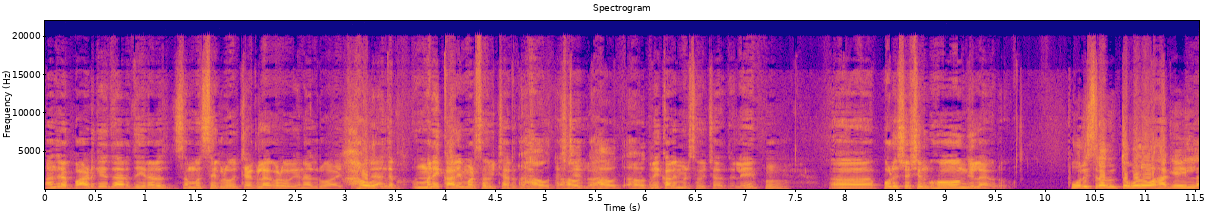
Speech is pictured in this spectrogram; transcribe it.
ಅಂದ್ರೆ ಬಾಡಿಗೆದಾರದ ಏನಾದ್ರು ಸಮಸ್ಯೆಗಳು ಜಗಳಗಳು ಏನಾದ್ರು ಆಯ್ತು ಅಂದ್ರೆ ಮನೆ ಖಾಲಿ ಮಾಡಿಸೋ ವಿಚಾರದಲ್ಲಿ ಹೌದು ಹೌದು ಹೌದು ಹೌದು. ಮನೆ ಖಾಲಿ ಮಾಡಿಸೋ ವಿಚಾರದಲ್ಲಿ ಪೊಲೀಸ್ ಸ್ಟೇಷನ್ಗೆ ಹೋಗಂಗಿಲ್ಲ ಇವರು. ಪೊಲೀಸರು ಅದನ್ನ ತಗೊಳ್ಳೋ ಹಾಗೆ ಇಲ್ಲ.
